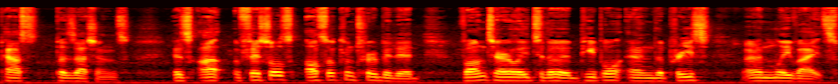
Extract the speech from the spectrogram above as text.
past possessions. His uh, officials also contributed voluntarily to the people and the priests and Levites.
